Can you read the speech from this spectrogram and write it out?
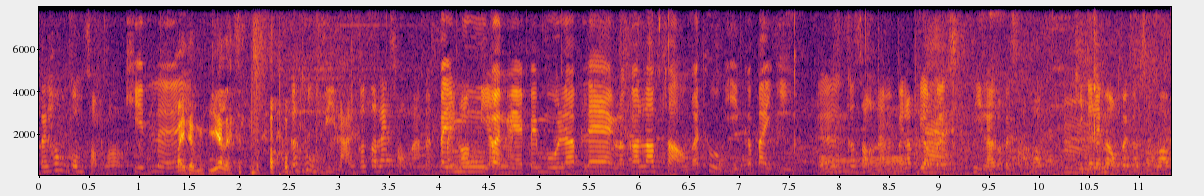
ไปฮ่องกงสองรอบ คิดเลยไปทำเฮียอะไรสักรอบก็ถูกสี่ล้านก็ตอนแรกสองล้านมันไปรอมูบเดียวก่อนไงไปมูรอบแรกแล้วก็รอบสองก็ถูกอีกก็ไปอีก เออก็สองล้านมันไปรอบเดียวไปสี่ล้านก็ไปสองรอบ อืม คิดอะไรไม่ออกไปกันสองรอบ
